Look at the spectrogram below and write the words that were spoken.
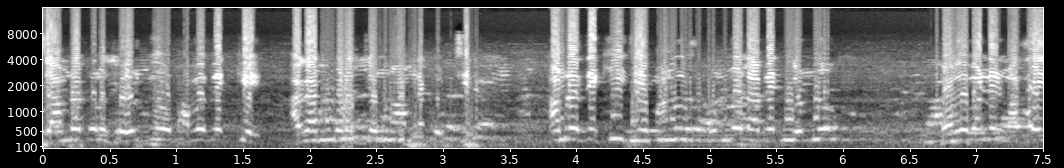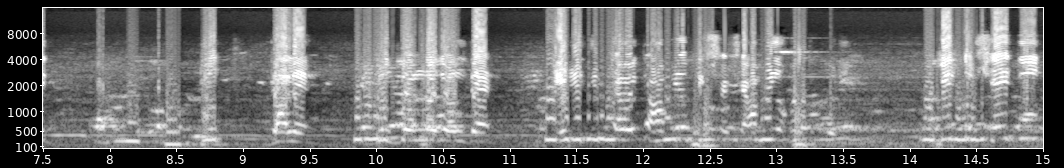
যে আমরা কোনো ধর্মীয় ভাবাবেগকে আঘাত করার জন্য আমরা করছি না। আমরা দেখি যে মানুষ অন্য লাভের জন্য ভগবানের মাথায় দুধ ঢালেন, দুধ গঙ্গা জল দেন। আমিও আমিও হয়তো করি। কিন্তু সেই দুধ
